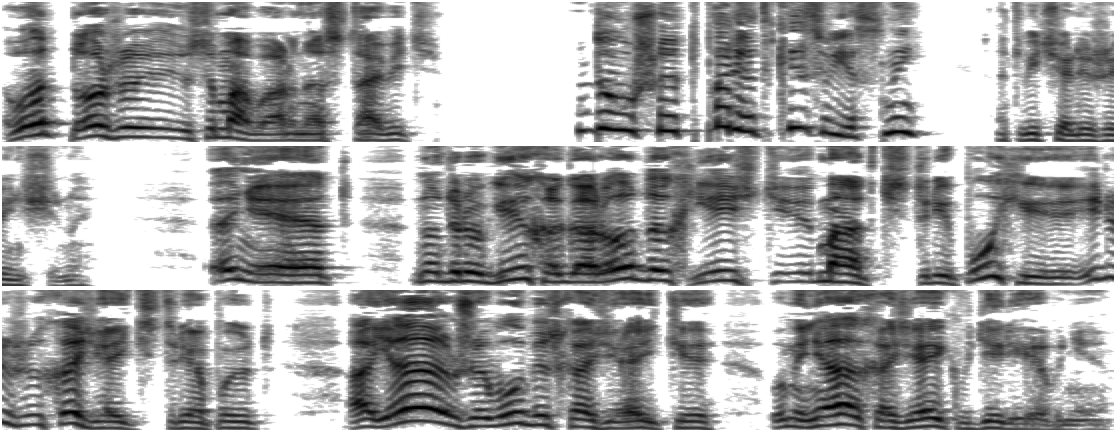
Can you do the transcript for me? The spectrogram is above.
Вот тоже и самовар наставить. — Да уж это порядок известный, — отвечали женщины. — Нет, на других огородах есть матки-стрепухи или же хозяйки стряпают, а я живу без хозяйки, у меня хозяйка в деревне.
